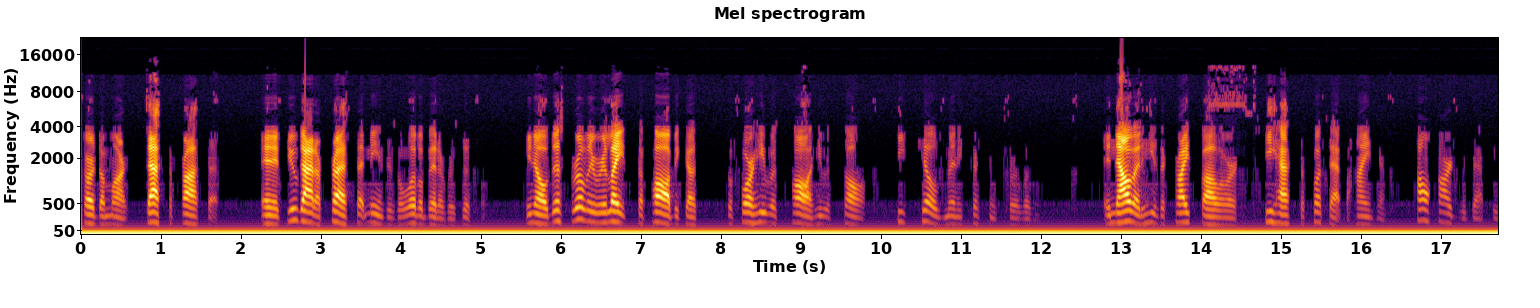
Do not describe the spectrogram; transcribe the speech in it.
toward the mark. That's the process. And if you got to press, that means there's a little bit of resistance. You know, this really relates to Paul because before he was Paul, he was Saul. He killed many Christians for a living. And now that he's a Christ follower, he has to put that behind him. How hard would that be?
